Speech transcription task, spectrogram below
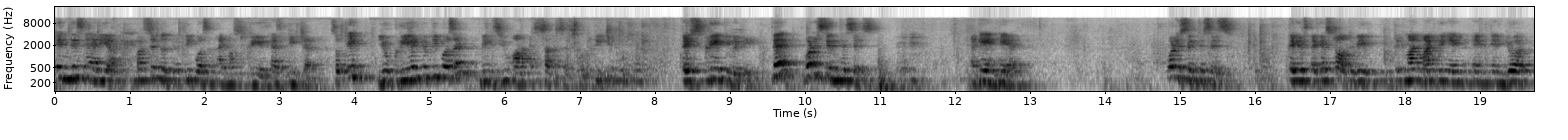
in this area, but still 50% I must create as a teacher. So if you create 50% means you are a successful teacher. It's creativity. Then what is synthesis? Again here. What is synthesis? It is a gestalt view. It might, might be in, in, in your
